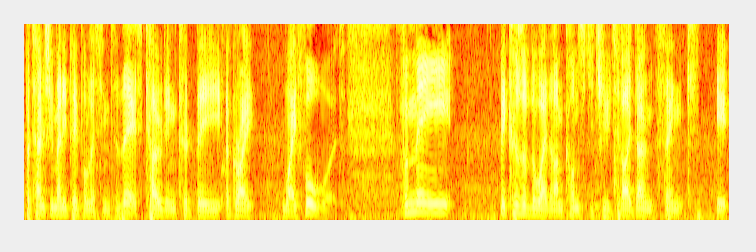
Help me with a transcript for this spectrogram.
potentially many people listening to this, coding could be a great way forward. For me, because of the way that I'm constituted, I don't think it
